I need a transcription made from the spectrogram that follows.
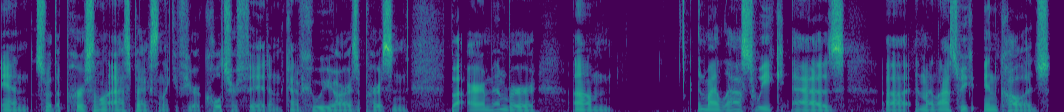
and sort of the personal aspects and like if you're a culture fit and kind of who we are as a person. But I remember um, in my last week as uh, in my last week in college,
